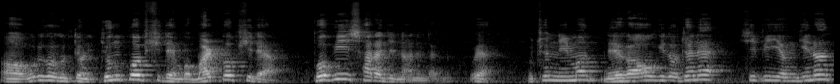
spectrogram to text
어 우리가 그때는 정법 시대, 뭐 말법 시대, 법이 사라지는 않는다. 왜? 부처님은 내가 오기도 전에 12연기는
